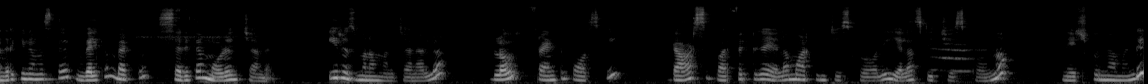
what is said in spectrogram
అందరికీ నమస్తే. Welcome back to Saritha modern channel. ఈరోజు మనం మన ఛానల్లో బ్లౌజ్ ఫ్రంట్ పార్ట్స్కి డాట్స్ పర్ఫెక్ట్గా ఎలా మార్కింగ్ చేసుకోవాలి ఎలా స్టిచ్ చేసుకోవాలో నేర్చుకుందామండి.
